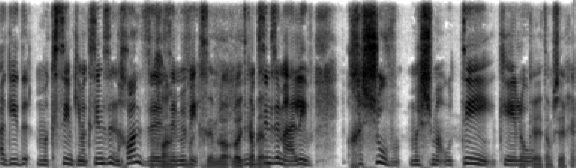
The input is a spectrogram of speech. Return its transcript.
אגיד מקסים, כי מקסים זה, נכון? זה, נכון, זה מביך. מקסים לא, לא התקבל. מקסים זה מעליב. חשוב, משמעותי, כאילו... אוקיי, תמשיכי.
